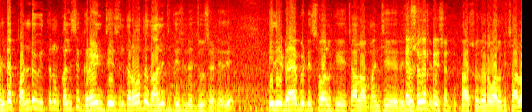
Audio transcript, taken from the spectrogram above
అంటే పండు విత్తనం కలిసి గ్రైండ్ చేసిన తర్వాత దాని నుంచి తీసిన జ్యూస్ అండి ఇది. ఇది డయాబెటీస్ వాళ్ళకి చాలా మంచి రిజల్ట్ షుగర్ వచ్చింది. పేషెంట్ ఆ షుగర్ వాళ్ళకి చాలా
